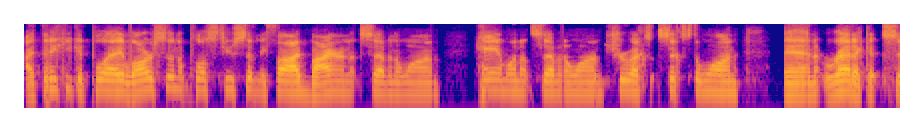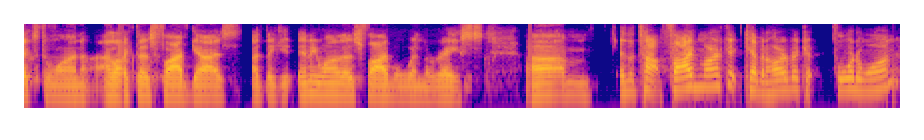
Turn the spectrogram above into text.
I think he could play Larson at plus 275, Byron at 7 to 1, Hamlin at 7 to 1, Truex at 6 to 1, and Reddick at 6 to 1. I like those five guys. I think any one of those five will win the race. Um, in the top five market, Kevin Harvick at 4 to 1,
